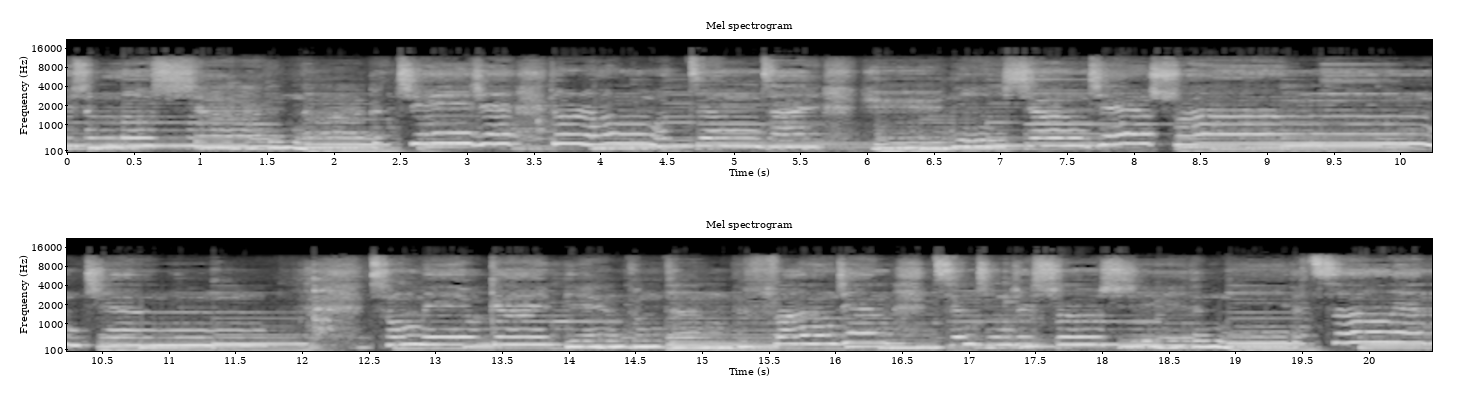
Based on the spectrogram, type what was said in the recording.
雨下落下的那个季节，都让我等在与你相见瞬间。从没有改变，空荡的房间，曾经最熟悉的你的侧脸，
